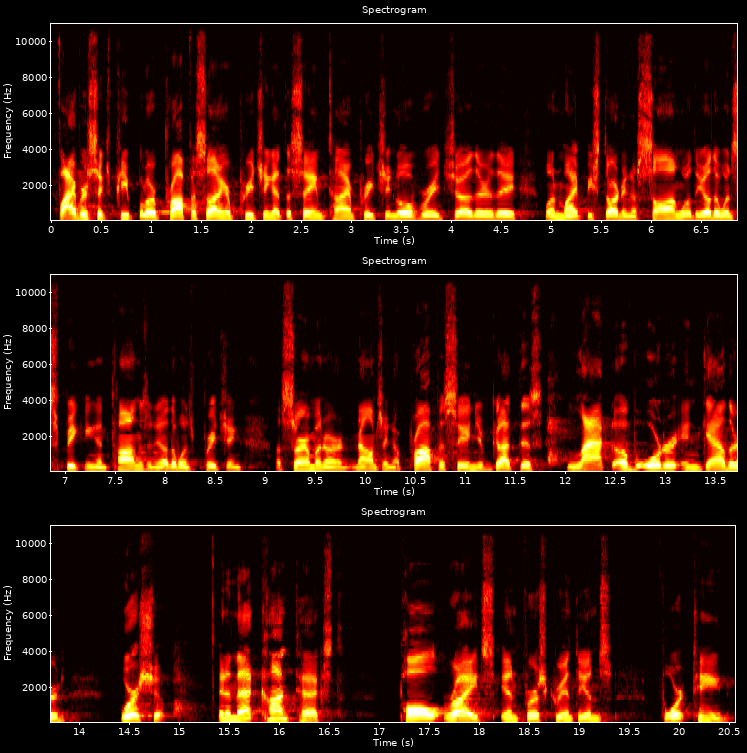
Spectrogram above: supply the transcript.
five or six people are prophesying or preaching at the same time, preaching over each other. They, one might be starting a song while the other one's speaking in tongues, and the other one's preaching a sermon or announcing a prophecy. And you've got this lack of order in gathered worship. And in that context, Paul writes in 1 Corinthians 14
